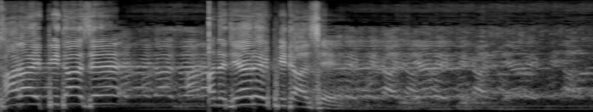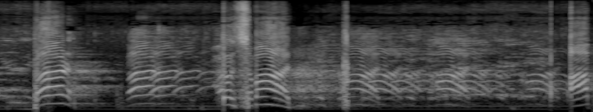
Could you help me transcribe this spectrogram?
ખારાઈ પીધા છે અને ઝેરે પીધા છે. પણ તો સમાજ, આપ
